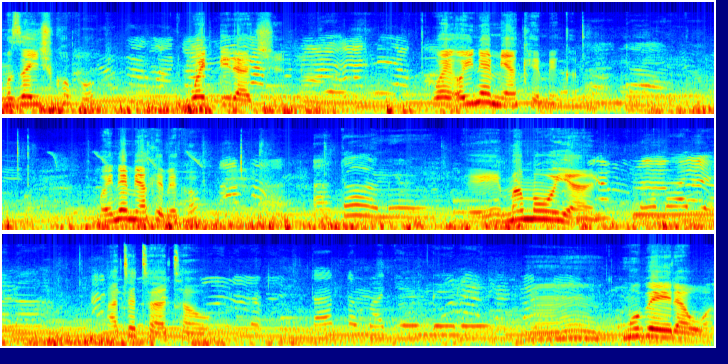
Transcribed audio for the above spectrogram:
muzeyi kikopo? Weddira ki? We olina emyaka emeka? Olina emyaka emeka. Eh, mama wo yaani Mama yala. ate taatawo Tata majembere. Mm, mubeerawa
